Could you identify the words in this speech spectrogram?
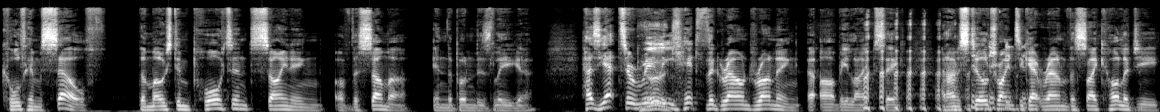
called himself the most important signing of the summer in the Bundesliga, has yet to really Good. hit the ground running at RB Leipzig. and I'm still trying to get around the psychology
